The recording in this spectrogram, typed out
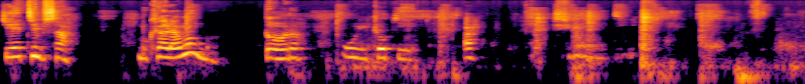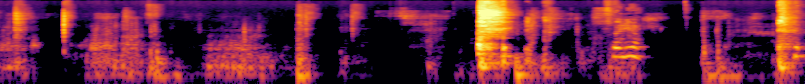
C. Timsah Bu kelamın mı? Doğru. Uy çok iyi. Ah. Söylüyorum.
